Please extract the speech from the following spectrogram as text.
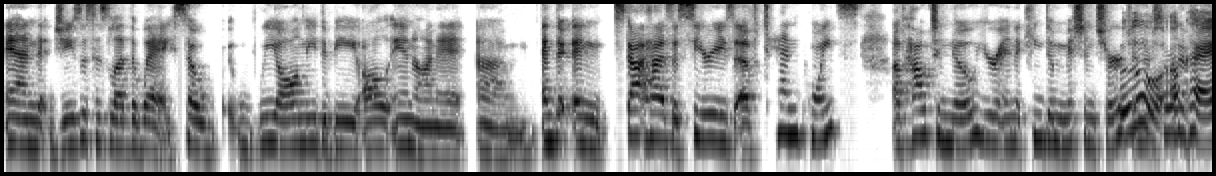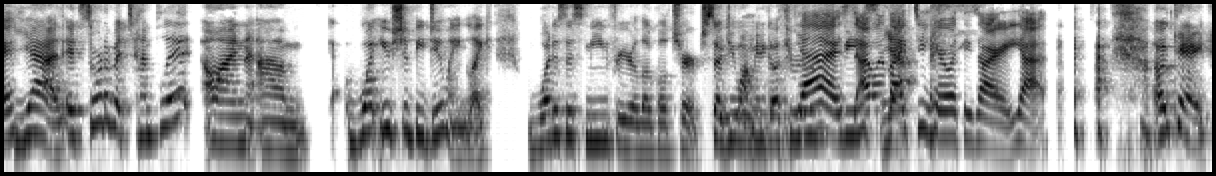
and Jesus has led the way. So we all need to be all in on it. Um, and the, and Scot has a series of ten points of how to know you're in a Kingdom Mission Church. Ooh, sort okay. Of, yeah, it's sort of a template on um, what you should be doing. Like, what does this mean for your local church? So, do you want me to go through? Yes, these? I would yeah. like to hear what these are. Yeah. Okay.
